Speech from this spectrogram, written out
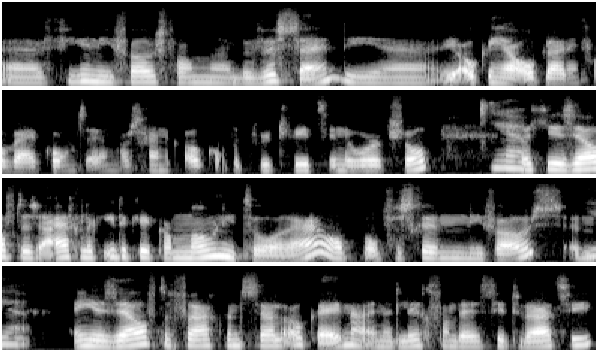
eh, vier niveaus van eh, bewustzijn, die, eh, die ook in jouw opleiding voorbij komt en waarschijnlijk ook op het retreat in de workshop. ja, Dat je jezelf dus eigenlijk iedere keer kan monitoren hè, op, op verschillende niveaus. En, ja, en jezelf de vraag kunt stellen: oké, nou in het licht van deze situatie,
